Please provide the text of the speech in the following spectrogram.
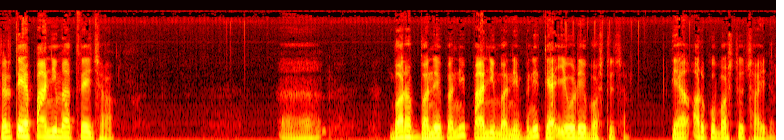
तर त्यहाँ पानी मात्रै छ। बरफ भने पनि पानी भने पनि त्यहाँ एउटै वस्तु छ। त्यहाँ अर्को वस्तु छैन।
